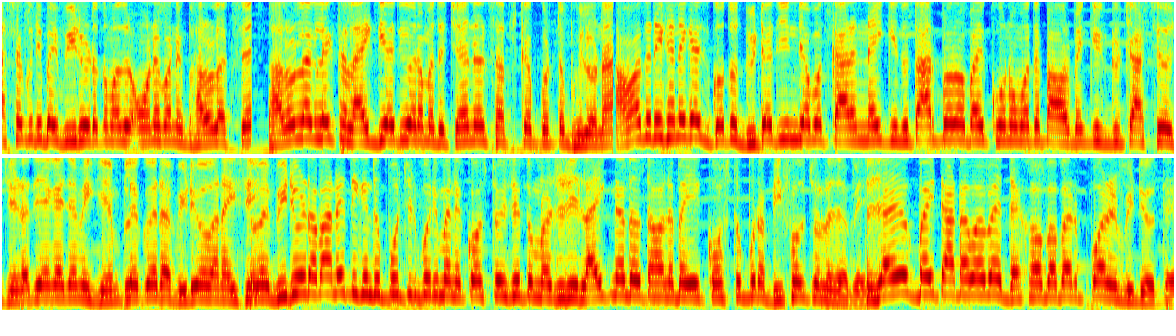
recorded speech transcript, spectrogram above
আশা করি ভাই ভিডিওটা তোমাদের অনেক অনেক ভালো লাগছে। ভালো লাগলে একটা লাইক দিয়ে দিও আর আমাদের চ্যানেল সাবস্ক্রাইব করতে ভুলো না। আমাদের এখানে গাইজ গত দুইটা দিন যাবত কারেন্ট নাই, কিন্তু তারপরও ভাই কোনো মতে পাওয়ার ব্যাংক একটু চার্জ ছিল, যেটা দিয়ে গেছে আমি গেম প্লে করে ভিডিও বানাইছি। ভিডিওটা বানাইতে কিন্তু প্রচুর পরিমাণে কষ্ট হয়েছে। তোমরা যদি লাইক না দাও, তাহলে ভাই এই কষ্ট পুরো বিফল চলে যাবে। যাই হোক ভাই টাটা বাই বাই দেখা হবে আবার পরের ভিডিওতে।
